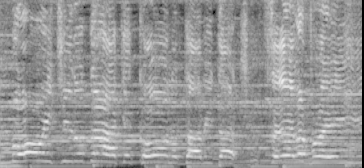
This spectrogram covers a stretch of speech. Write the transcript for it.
もう一度だけこの旅立ちをセレブレイ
